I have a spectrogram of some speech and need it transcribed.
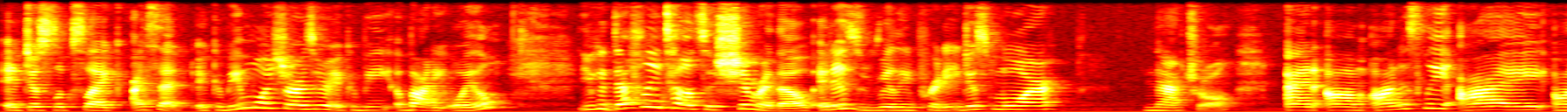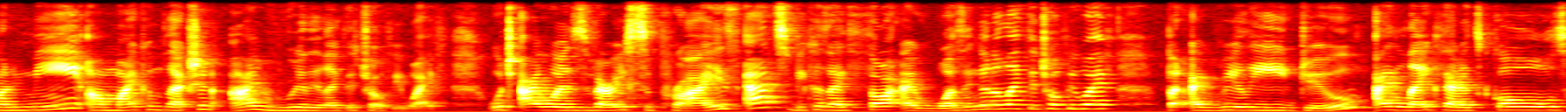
It just looks like, I said, it could be a moisturizer, it could be a body oil. You could definitely tell it's a shimmer though. It is really pretty, just more natural and um, honestly I on me on my complexion I really like the trophy wife which I was very surprised at because I thought I wasn't gonna like the trophy wife but I really do I like that it's gold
